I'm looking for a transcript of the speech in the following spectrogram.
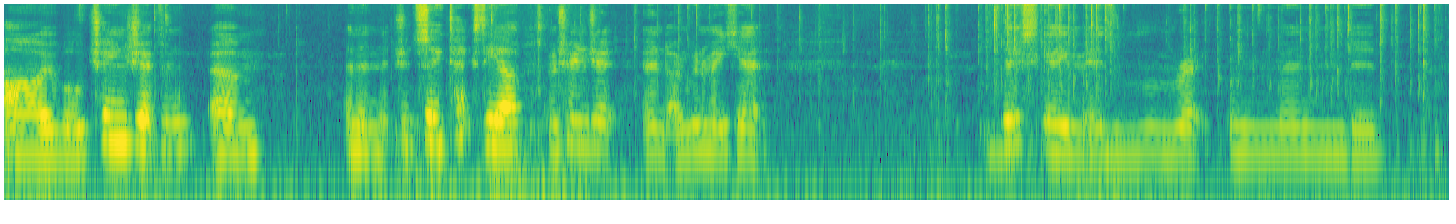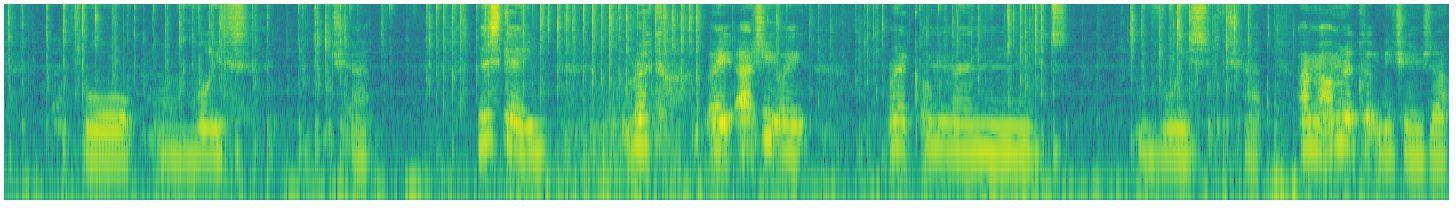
I will change it from um, and then it should say text here. I'm going to change it and I'm going to make it this game is recommended for voice. This game rec wait actually wait recommend voice chat. I'm I'm gonna quickly change that.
